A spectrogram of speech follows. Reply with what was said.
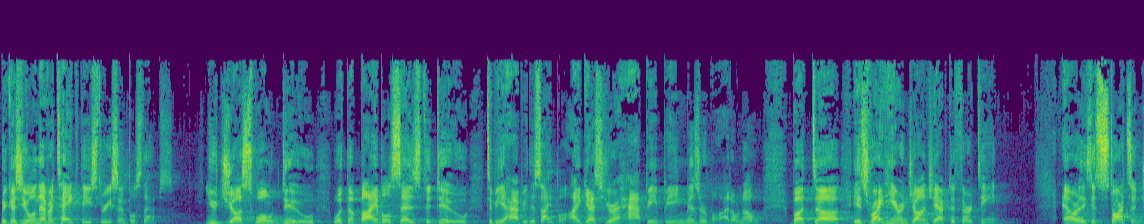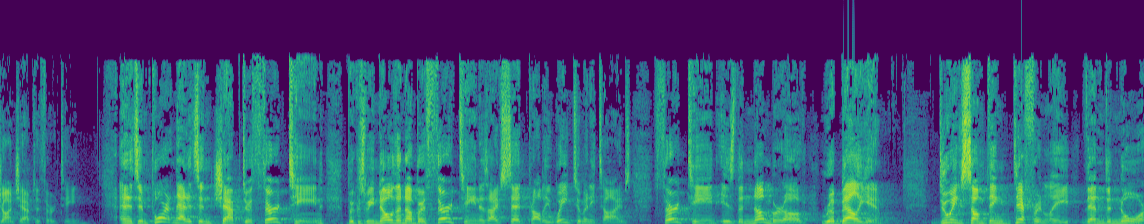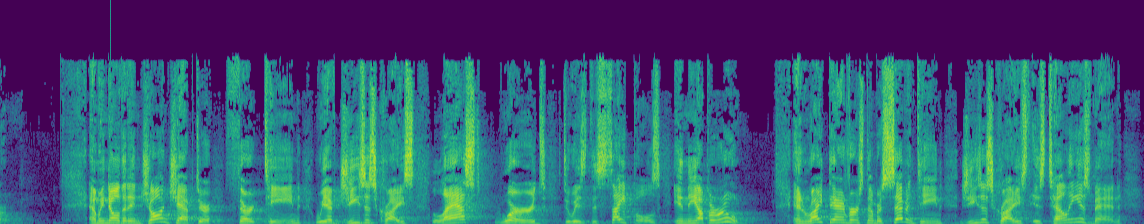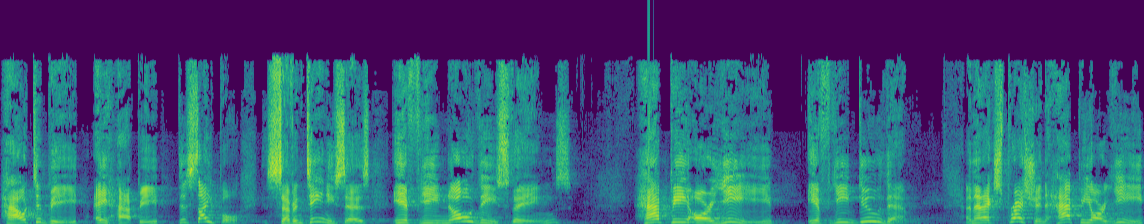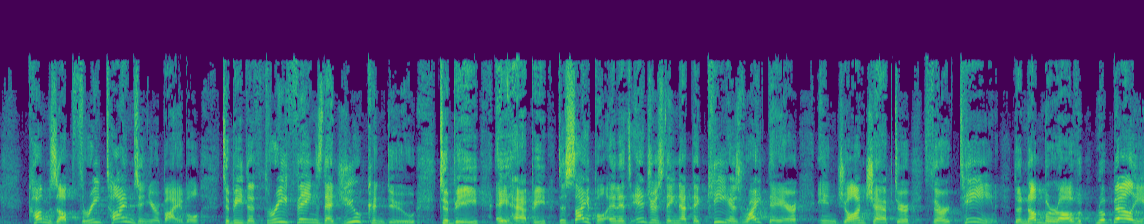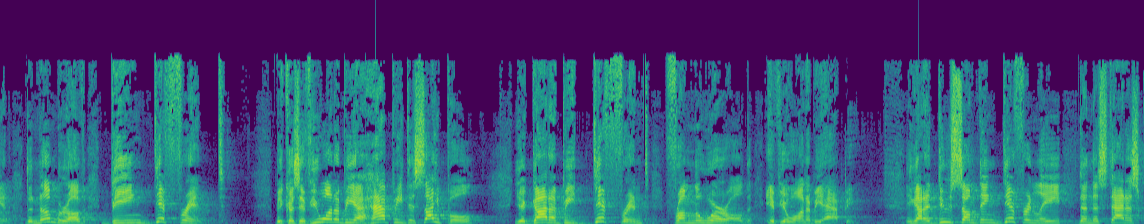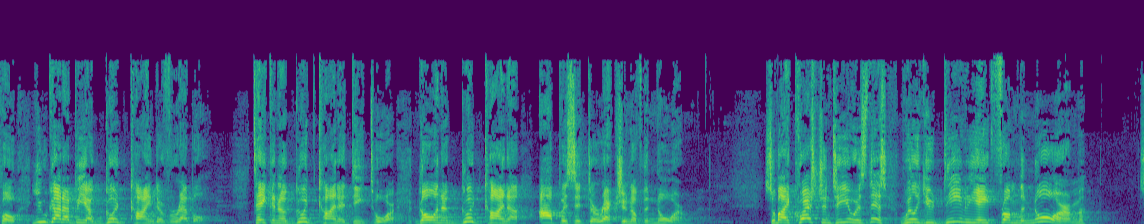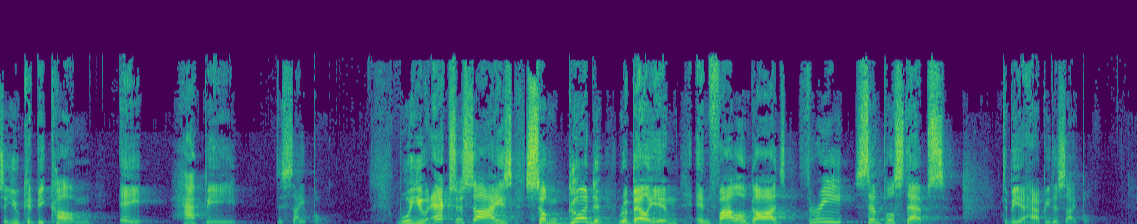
because you will never take these three simple steps. You just won't do what the Bible says to do to be a happy disciple. I guess you're happy being miserable. I don't know. But uh, it's right here in John chapter 13. Or at least it starts in John chapter 13. And it's important that it's in chapter 13 because we know the number 13, as I've said probably way too many times, 13 is the number of rebellion doing something differently than the norm. And we know that in John chapter 13, we have Jesus Christ's last words to his disciples in the upper room. And right there in verse number 17, Jesus Christ is telling his men how to be a happy disciple. 17, he says, If ye know these things, happy are ye if ye do them. And that expression, happy are ye, comes up three times in your Bible to be the three things that you can do to be a happy disciple. And it's interesting that the key is right there in John chapter 13 the number of rebellion, the number of being different. Because if you want to be a happy disciple, you got to be different from the world if you want to be happy. You got to do something differently than the status quo. You got to be a good kind of rebel, taking a good kind of detour, going a good kind of opposite direction of the norm. So, my question to you is this Will you deviate from the norm so you could become a happy disciple? Will you exercise some good rebellion and follow God's three simple steps to be a happy disciple.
